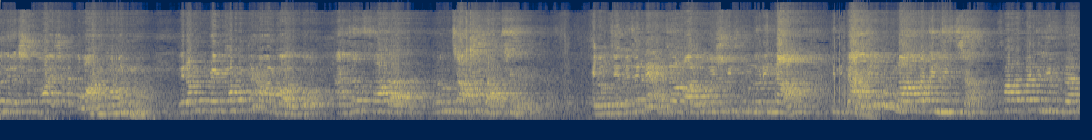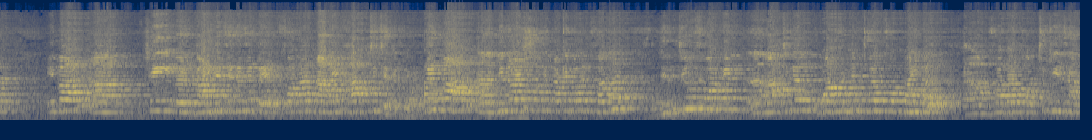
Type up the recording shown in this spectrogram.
রিলেশন হয়, সেটা খুব আনকমন নয়। এরকম প্রেক্ষাপটে আমার গল্প একজন ফাদার এবং চাষি যাচ্ছিলেন এবং যেতে যেতে একজন অল্প বয়স্কী সুন্দরী নাম তিনি গাছে খুব নাম তাকে লিখছেন ফাদার তাকে লিখবেন এবার আহ, সেই আহ, গাড়িতে যেতে যেতে ফাদার নামের হাতটি চেপে পড়ে তার মা আহ, বিনয়ের সঙ্গে তাকে বলেন father Didn't you forget uh, article 112 of Bible? Father হচ্ছটিয়ে যান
